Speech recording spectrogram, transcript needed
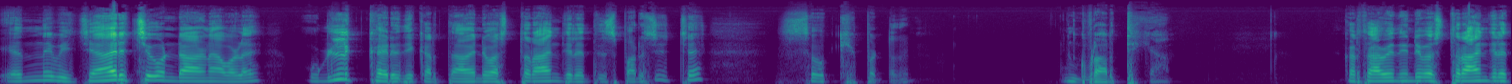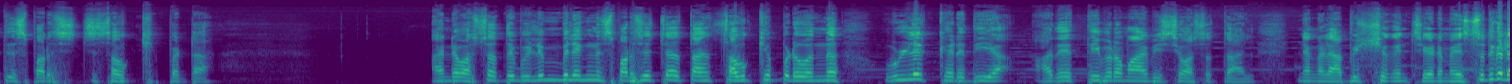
എന്ന് വിചാരിച്ചുകൊണ്ടാണ് അവൾ ഉള്ളിൽ കരുതി കർത്താവിന്റെ വസ്ത്രാഞ്ചലത്തിൽ സ്പർശിച്ച് സൗഖ്യപ്പെട്ടത്. നമുക്ക് പ്രാർത്ഥിക്കാം. കർത്താവ് നിന്റെ വസ്ത്രാഞ്ചലത്തിൽ സ്പർശിച്ച് സൗഖ്യപ്പെട്ട അതിന്റെ വസ്ത്രത്തെ വിളിമ്പിലെങ്കിലും സ്പർശിച്ചാൽ താൻ സൗഖ്യപ്പെടുമെന്ന് ഉള്ളിൽ കരുതിയ അതേ തീവ്രമായ വിശ്വാസത്താൽ ഞങ്ങളെ അഭിഷേകം ചെയ്യണമേ. സ്തുതികട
